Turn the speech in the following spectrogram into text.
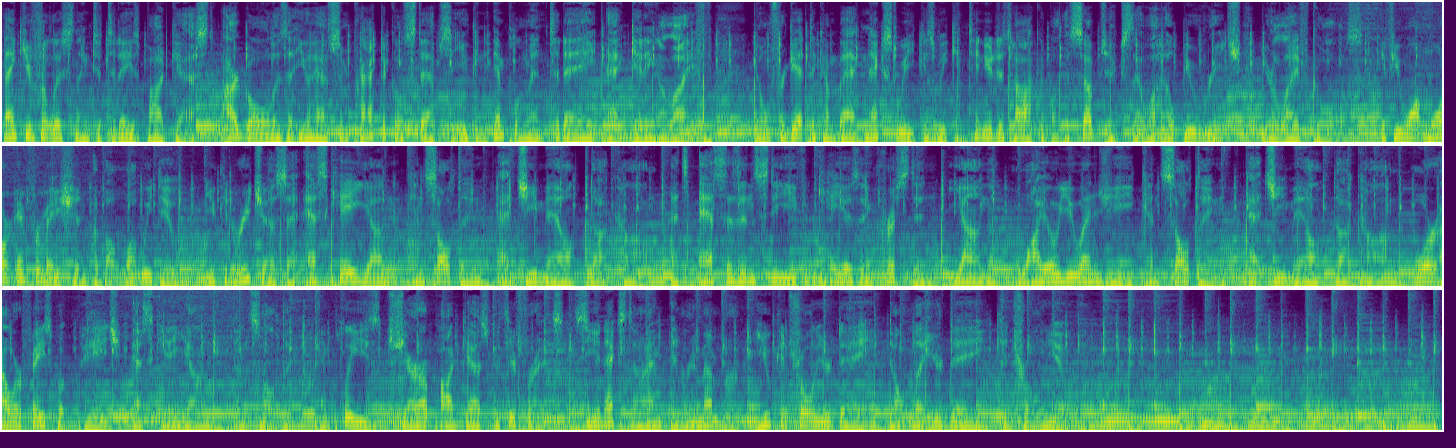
Thank you for listening to today's podcast. Our goal is that you have some practical steps that you can implement today at Getting a Life. Don't forget to come back next week as we continue to talk about the subjects that will help you reach your life goals. If you want more information about what we do, you can reach us at skyoungconsulting at gmail.com. That's S as in Steve, K as in Kristen, Young, Y O U N G, consulting at gmail.com or our Facebook page, SK Young Consulting. And please share our podcast with your friends. See you next time, and remember, you control your day. Don't let your day control you.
